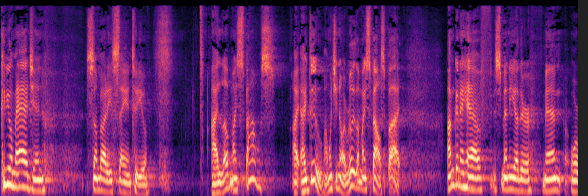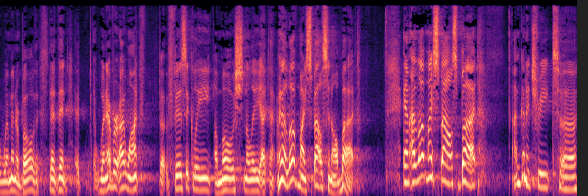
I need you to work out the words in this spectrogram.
Can you imagine somebody saying to you, I love my spouse. I, I do. I want you to know I really love my spouse. But I'm going to have as many other men or women or both that, that whenever I want, physically, emotionally. I, I mean, I love my spouse and all, but, and I love my spouse, but I'm going to treat uh,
